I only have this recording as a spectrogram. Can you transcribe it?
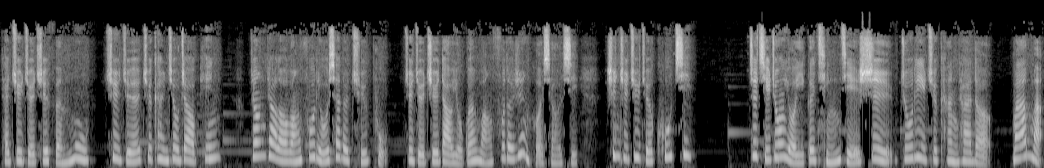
她拒绝去坟墓，拒绝去看旧照片，扔掉了亡夫留下的曲谱，拒绝知道有关亡夫的任何消息，甚至拒绝哭泣。这其中有一个情节是朱莉去看她的妈妈，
